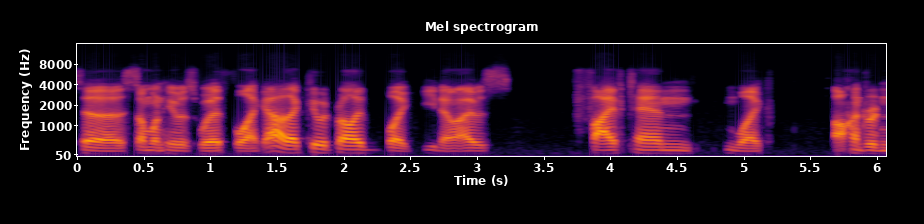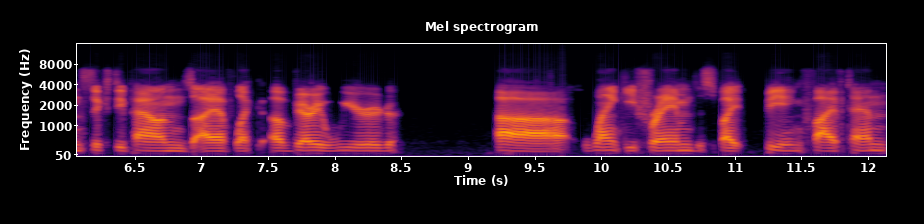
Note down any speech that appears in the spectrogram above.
to someone he was with, like, "Oh, that kid would probably like, you know, I was five ten, like 160 pounds. I have like a very weird uh, lanky frame despite being 5'10.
